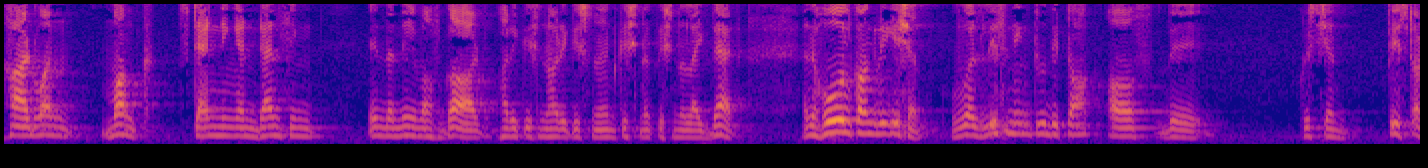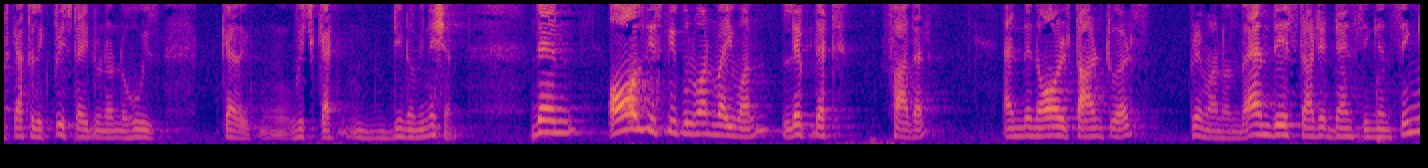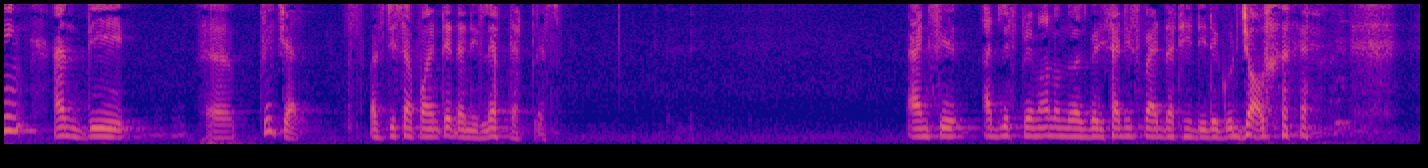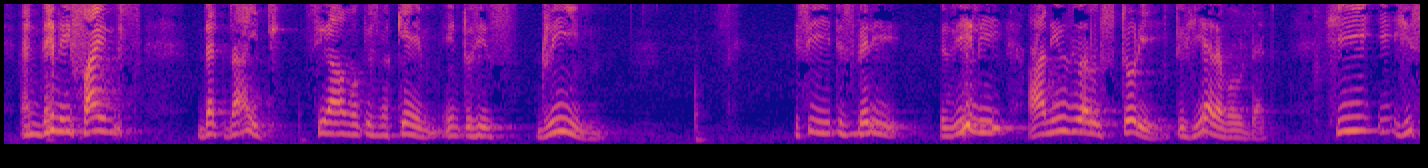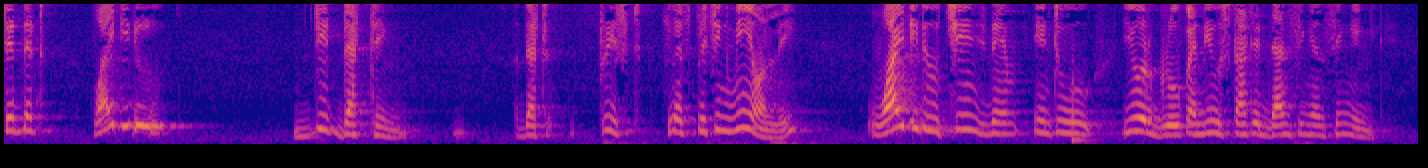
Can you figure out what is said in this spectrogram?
heard one monk standing and dancing in the name of God, Hare Krishna, Hare Krishna, and Krishna, Krishna, like that. And the whole congregation who was listening to the talk of the Christian priest or Catholic priest, I do not know who is which denomination. Then all these people, one by one, left that father and then all turned towards Premananda. And they started dancing and singing, and the uh, preacher was disappointed and he left that place. And see, at least Premananda was very satisfied that he did a good job. and then he finds that night Sri Ramakrishna came into his dream. You see, it is very, really unusual story to hear about that. He, he said that, why did you did that thing? That priest, he was preaching me only. Why did you change them into your group and you started dancing and singing?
